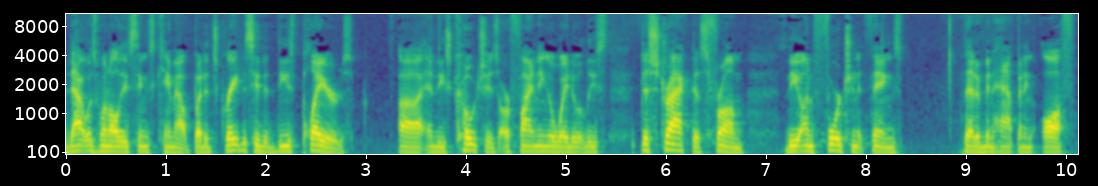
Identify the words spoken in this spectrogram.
that was when all these things came out. But it's great to see that these players uh, and these coaches are finding a way to at least distract us from the unfortunate things that have been happening off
